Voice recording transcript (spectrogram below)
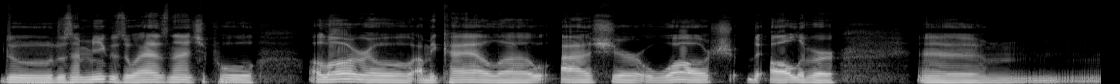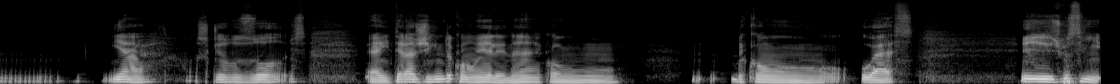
do, dos amigos do Wes, né? Tipo, a Laurel, a Michaela, o Asher, o Walsh, o Oliver. Um, yeah, acho que os outros. É, interagindo com ele, né? Com com o Wes. E, tipo assim,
